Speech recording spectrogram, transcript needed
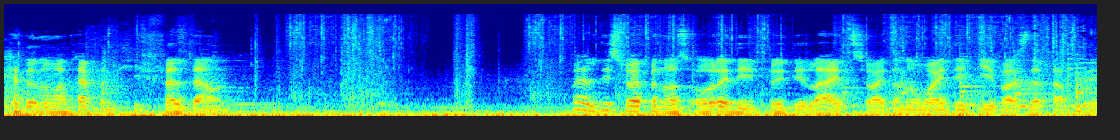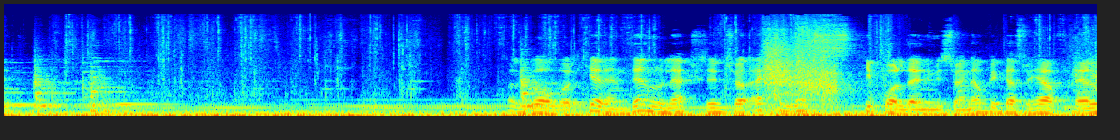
I don't know what happened, he fell down. Well, this weapon was already pretty light, so I don't know why they give us that upgrade. We'll go over here and then we'll actually. Actually, let's skip all the enemies right now because we have health,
